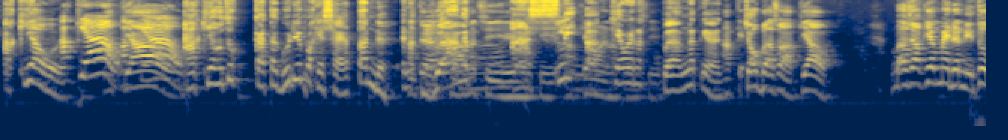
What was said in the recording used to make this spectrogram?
akiao Akyao. akyao. akiao tuh kata gue dia pakai setan dah enak enak banget sih, iya asli enak akiao banget enak banget nggak Aki oh bakso akiao bakso akiao Medan itu.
